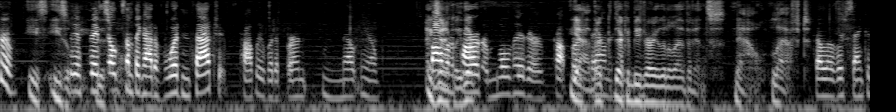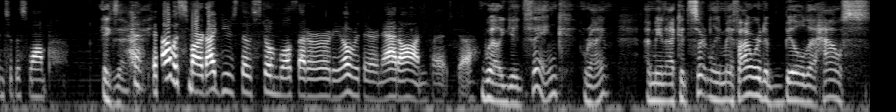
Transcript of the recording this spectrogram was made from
True. e- easily. If they built wall. something out of wood and thatch, it probably would have burned, melt, you know, fallen exactly. There- apart or molded or got burned yeah, there, there could be very little evidence now left. fell over, sank into the swamp. Exactly. If I was smart, I'd use those stone walls that are already over there and add on. But uh, well, you'd think, right? I mean, I could certainly, if I were to build a house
